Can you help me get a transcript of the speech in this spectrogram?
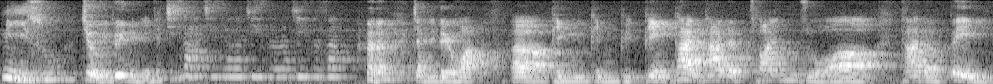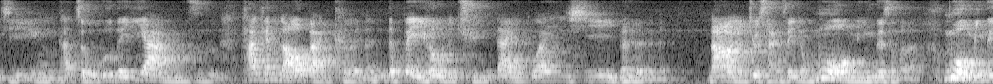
秘书，就有一堆女人在叽喳叽喳叽喳叽喳，讲一堆话，呃，评评评评判他的穿着，他的背景，他走路的样子，他跟老板可能的背后的裙带关系等等等等，然后呢，就产生一种莫名的什么呢？莫名的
